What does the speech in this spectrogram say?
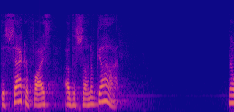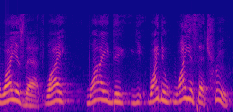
the sacrifice of the Son of God. Now, why is that? Why, why do, why do, why is that true?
